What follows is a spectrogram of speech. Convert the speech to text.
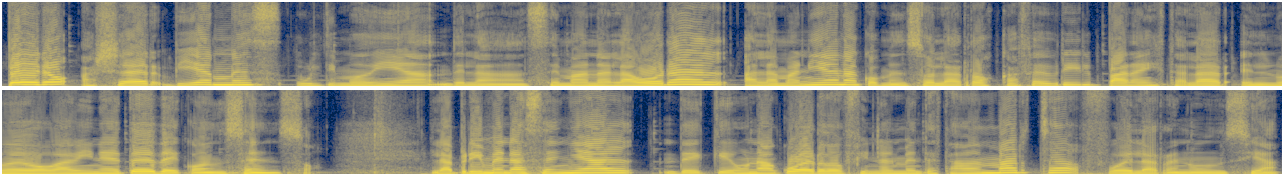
Pero ayer, viernes, último día de la semana laboral, a la mañana comenzó la rosca febril para instalar el nuevo gabinete de consenso. La primera señal de que un acuerdo finalmente estaba en marcha fue la renuncia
